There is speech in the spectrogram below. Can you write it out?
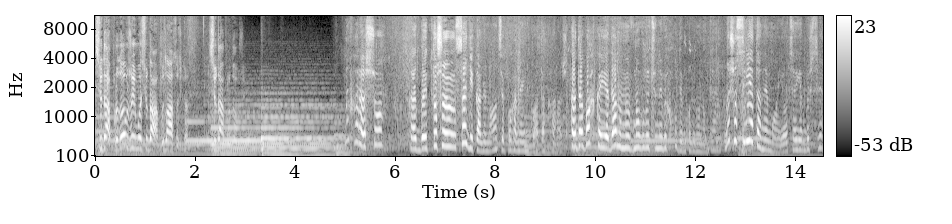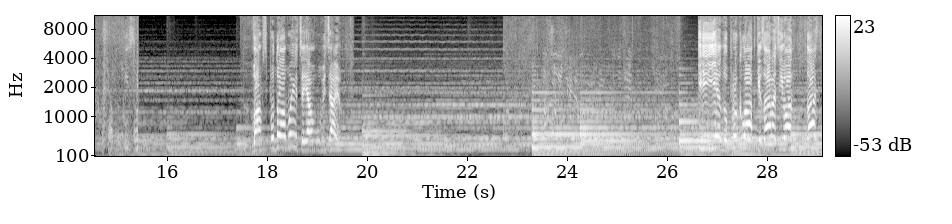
Сюди, продовжуємо сюди, будь ласочка. Сюди продовжуємо. Хорошо. Как би то, що садика нема, це поганенько, а так хорошо. Коли бахкає, да, ну ми на вулицю не виходимо, коли воно. Да. Ну що світа немає, оце якби ж світ хоча б. Вам сподобається, я вам обіцяю. Гігієну, прокладки, зараз Іван дасть.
